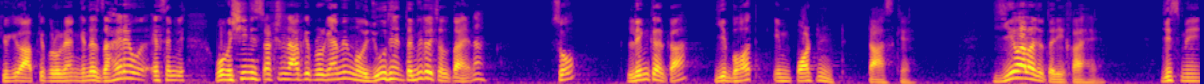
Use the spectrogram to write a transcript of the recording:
کیونکہ آپ کے پروگرام کے اندر ظاہر ہے وہ اسمبلی وہ مشین انسٹرکشن آپ کے پروگرام میں موجود ہیں تبھی تو چلتا ہے نا۔ سو so, لنکر کا یہ بہت امپورٹنٹ ٹاسک ہے۔ یہ والا جو طریقہ ہے جس میں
